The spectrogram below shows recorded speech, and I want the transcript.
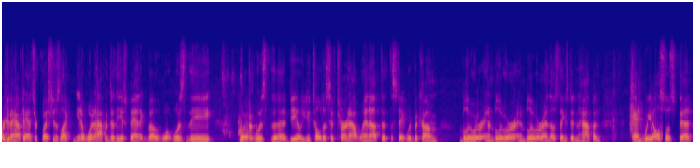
we're going to have to answer questions like, you know, what happened to the Hispanic vote? What was the what was the deal? You told us if turnout went up that the state would become bluer and bluer and bluer, and those things didn't happen. And we also spent,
